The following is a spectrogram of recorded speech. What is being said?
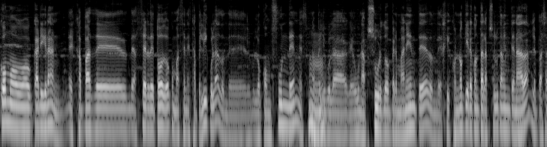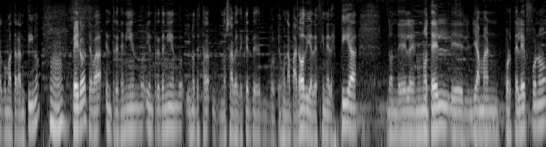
cómo Cary Grant es capaz de, hacer de todo, como hace en esta película, donde lo confunden. Es una película que es un absurdo permanente, donde Hitchcock no quiere contar absolutamente nada, le pasa como a Tarantino, pero te va entreteniendo y entreteniendo y no te está, no sabes de qué, porque es una parodia de cine de espía donde él en un hotel llaman por teléfono,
